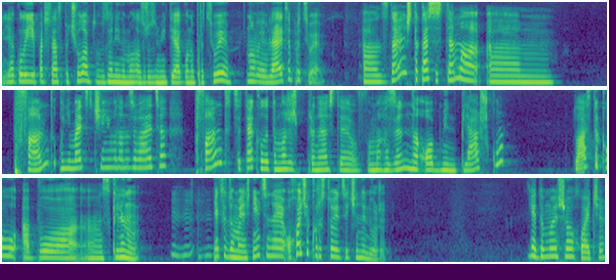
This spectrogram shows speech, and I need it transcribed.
Я коли її перший раз почула, то взагалі не могла зрозуміти, як воно працює. Ну, виявляється, працює. А, знаєш, така система ем, Pfand, у Німеччині вона називається Пфанд це те, коли ти можеш принести в магазин на обмін пляшку пластикову або е, скляну. Як ти думаєш, німці нею охоче користуються чи не дуже? Я думаю, що охоче.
